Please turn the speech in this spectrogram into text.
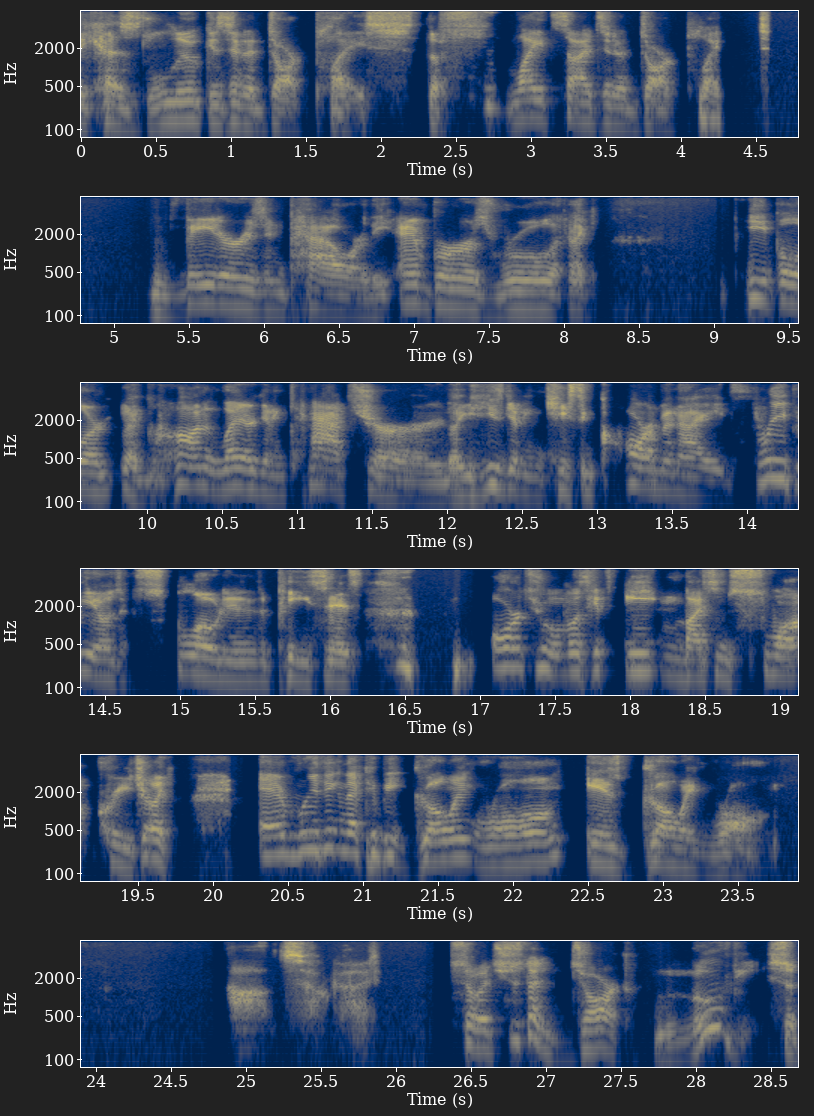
because Luke is in a dark place. The light side's in a dark place. Vader is in power. The Emperor's rule. Like people are like Han and Leia are getting captured. Like he's getting encased in carbonite. Three PO's exploded into pieces. R2 almost gets eaten by some swamp creature. Like everything that could be going wrong is going wrong. oh it's so good So it's just a dark movie. So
